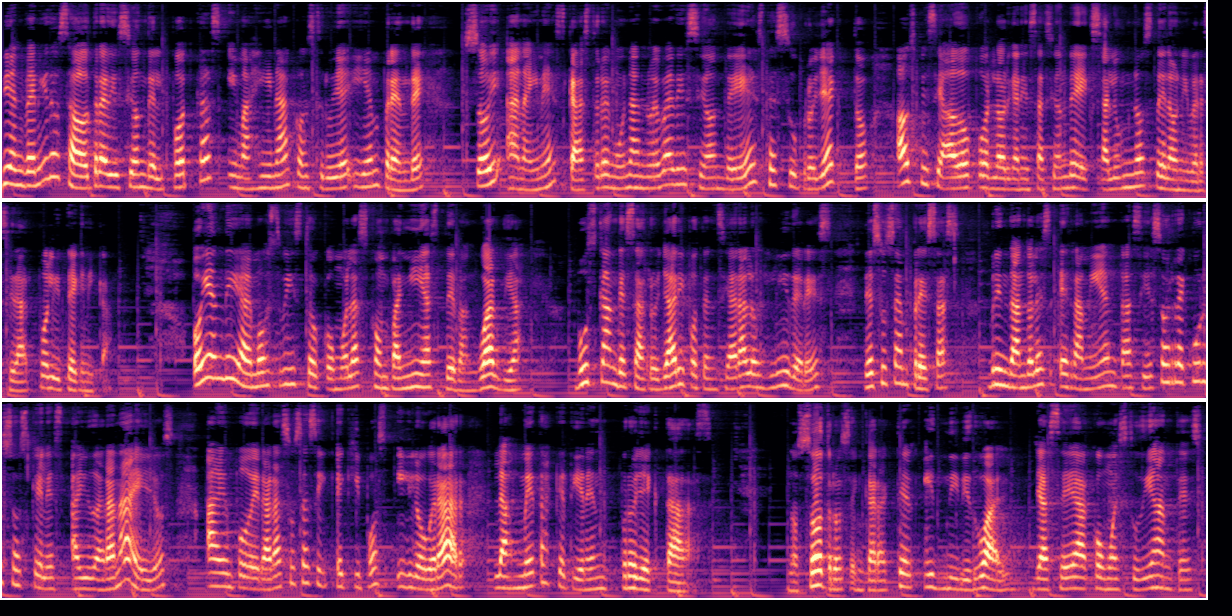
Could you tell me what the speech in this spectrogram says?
Bienvenidos a otra edición del podcast Imagina, Construye y Emprende. Soy Ana Inés Castro en una nueva edición de este su proyecto auspiciado por la Organización de Exalumnos de la Universidad Politécnica. Hoy en día hemos visto cómo las compañías de vanguardia buscan desarrollar y potenciar a los líderes de sus empresas, brindándoles herramientas y esos recursos que les ayudarán a ellos a empoderar a sus equipos y lograr las metas que tienen proyectadas. Nosotros, en carácter individual, ya sea como estudiantes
